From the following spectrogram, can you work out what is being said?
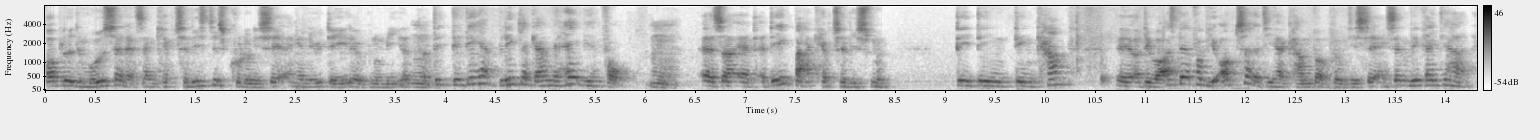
oplevet det modsatte, altså en kapitalistisk kolonisering af nye dele af økonomien. Mm. Og det, det er det her blik, jeg gerne vil have, vi får. Mm. Altså, at, at det ikke bare er kapitalisme. Det, det, er en, det er en kamp, øh, og det var også derfor, vi optaget de her kampe om privatisering. Selvom vi ikke rigtig har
